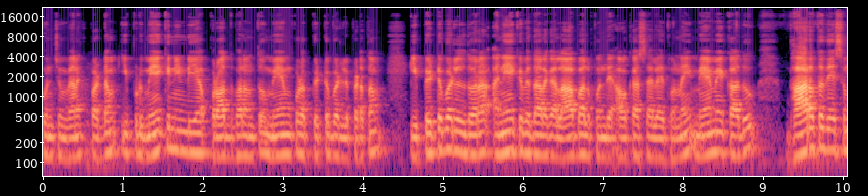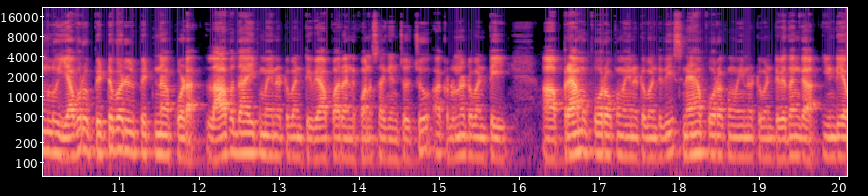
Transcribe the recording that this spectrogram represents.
కొంచెం వెనకపడ్డాం. ఇప్పుడు మేక్ ఇన్ ఇండియా ప్రోద్బలంతో మేము కూడా పెట్టుబడులు పెడతాం. ఈ పెట్టుబడుల ద్వారా అనేక విధాలుగా లాభాలు పొందే అవకాశాలు అయితే ఉన్నాయి. మేమే కాదు భారతదేశంలో ఎవరు పెట్టుబడులు పెట్టినా కూడా లాభదాయకమైనటువంటి వ్యాపారాన్ని కొనసాగించవచ్చు. అక్కడ ఉన్నటువంటి ఆ ప్రేమపూర్వకమైనటువంటిది స్నేహపూర్వకమైనటువంటి విధంగా ఇండియా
